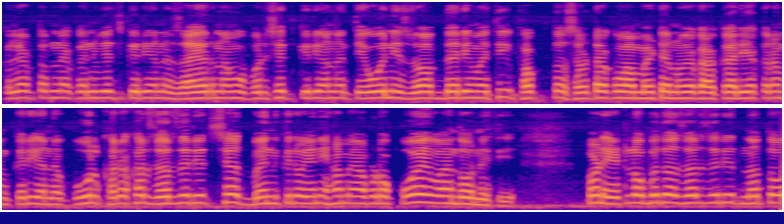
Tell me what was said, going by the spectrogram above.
કલેક્ટરને કન્વિન્સ કરી અને જાહેરનામું પરિચિત કરી અને તેઓની જવાબદારીમાંથી ફક્ત સટકવા માટેનો એક આ કાર્યક્રમ કરી અને પુલ ખરેખર જર્જરિત છે બંધ કર્યો, એની સામે આપણો કોઈ વાંધો નથી. પણ એટલો બધો જર્જરિત નહોતો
